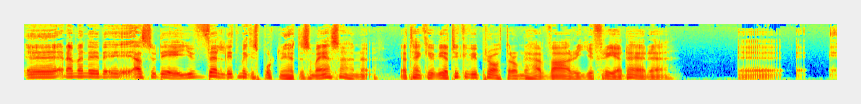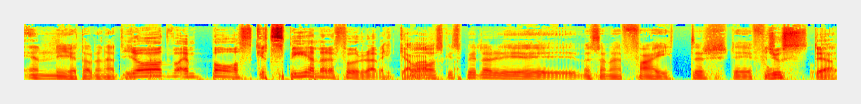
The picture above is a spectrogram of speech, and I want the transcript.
Eh, nej men det, det, alltså det är ju väldigt mycket sportnyheter som är så här nu. Jag, tänker, jag tycker vi pratar om det här varje fredag är det eh, en nyhet av den här typen. Ja, det var en basketspelare förra veckan va? Basketspelare, det är sådana här fighters, det är fotboll. Just det.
